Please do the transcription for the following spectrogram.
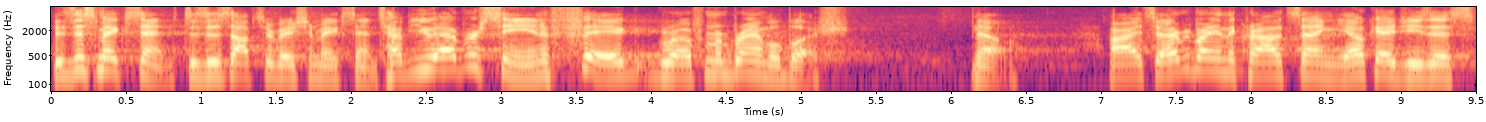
does this make sense? Does this observation make sense? Have you ever seen a fig grow from a bramble bush? No. All right, so everybody in the crowd saying, Yeah, okay, Jesus,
